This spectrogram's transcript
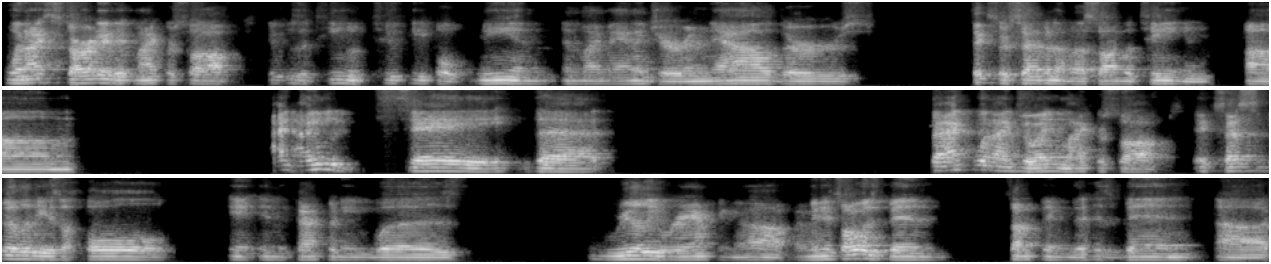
when I started at Microsoft, it was a team of two people, me and, and my manager, and now there's six or seven of us on the team. Um, I, I would say that back when I joined Microsoft, accessibility as a whole in, in, the company was really ramping up. I mean, it's always been something that has been uh,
